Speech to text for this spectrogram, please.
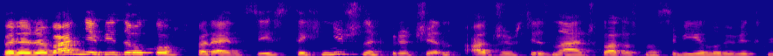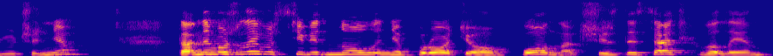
переривання відеоконференції з технічних причин, адже всі знають, зараз на світлові відключення, та неможливості відновлення протягом понад 60 хвилин,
